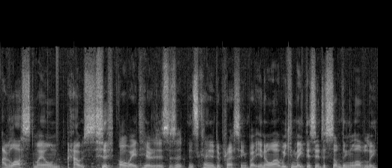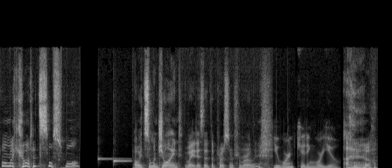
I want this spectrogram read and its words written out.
I've lost my own house. oh wait, here it is, is it? It's kind of depressing, but you know what? We can make this into something lovely. Oh my god, it's so small. Oh wait, someone joined. Wait, is that the person from earlier? You weren't kidding, were you? I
